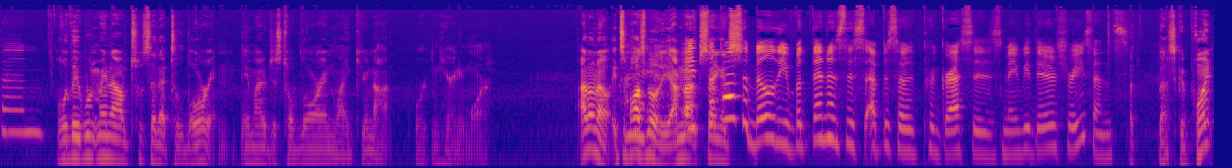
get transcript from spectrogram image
then. well, they wouldn't- may not have said that to Lauren. They might have just told Lauren, like, you're not working here anymore. I don't know. It's a possibility. I'm not it's saying it's a it's. possibility, but then as this episode progresses, maybe there's reasons. That's a good point.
